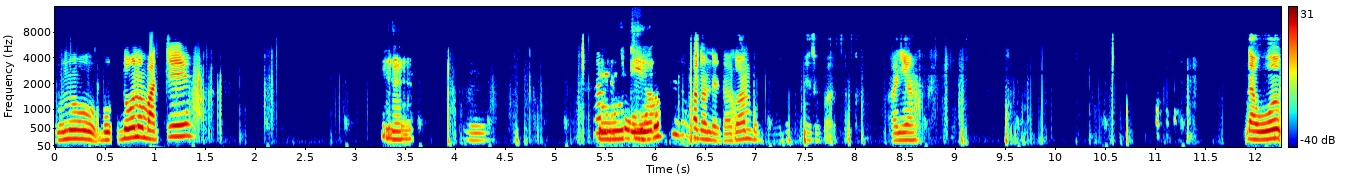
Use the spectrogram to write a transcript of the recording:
노노 뭐, 노노 맞지? 예. 응. 어디야? 워업해서 가던데 나도 한번 워업해서 갈까? 아니야. 나 워,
